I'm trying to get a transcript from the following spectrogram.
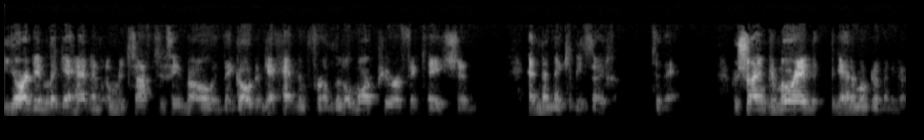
Yardim legehenim umitzaftifim ba'olid. They go to Gehenim for a little more purification, and then they can be zeicha to that. Rishayim gemurim, the Gehenim won't do any good.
